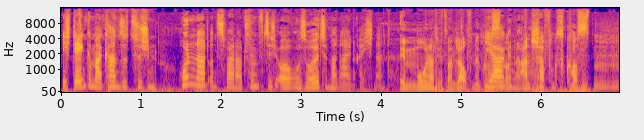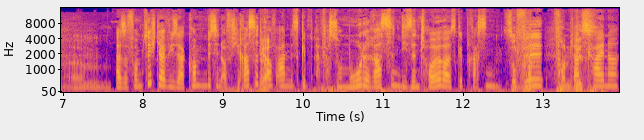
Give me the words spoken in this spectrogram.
Ich denke, man kann so zwischen 100 und 250 Euro sollte man einrechnen. Im Monat jetzt an laufenden Kosten ja, genau. und Anschaffungskosten? Ähm also vom Züchter, wie gesagt, kommt ein bisschen auf die Rasse ja. drauf an. Es gibt einfach so Moderassen, die sind teurer. Es gibt Rassen, die so von, will von bis? keiner.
